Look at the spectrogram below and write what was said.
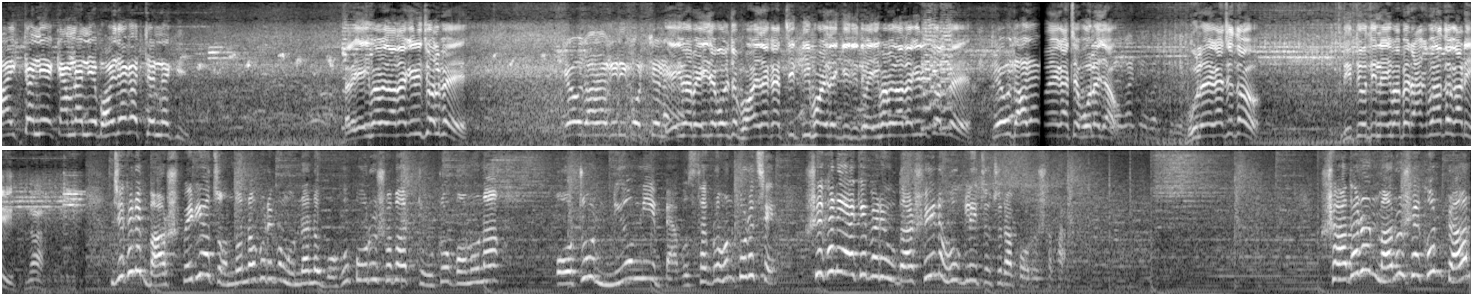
মাইকটা নিয়ে ক্যামেরা নিয়ে ভয় দেখাচ্ছেন নাকি? তাহলে এইভাবে দাদাগিরি চলবে? কেউ দাদাগিরি করছে না। এইভাবে এই যে বলছো ভয় দেখাচ্ছি কি ভয় দেখিয়েছি? তুমি এইভাবে দাদাগিরি চলবে? কেউ দাদা হয়ে গেছে বলে যাও। ভুল হয়ে গেছে তো? দ্বিতীয় দিন এইভাবে রাখবে না তো গাড়ি? না। যেখানে বাঁশবেড়িয়া, চন্দননগর এবং অন্যান্য বহু পৌরসভা টোটো গণনা, অটো নিয়ম নিয়ে ব্যবস্থা গ্রহণ করেছে, সেখানে একেবারে উদাসীন হুগলি চুচুড়া পৌরসভা। সাধারণ মানুষ এখন প্রাণ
